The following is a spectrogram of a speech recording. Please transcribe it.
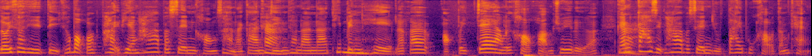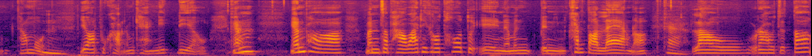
โดยสถิติเขาบอกว่าเพียง 5%ของสถานการณ์ค่ะจริงเท่านั้นนะ ที่เป็นอืมเหตุแล้วก็ออกไปแจ้งหรือขอความช่วยเหลือ งั้นค่ะ95%อยู่ใต้ภูเขาน้ำแข็งทั้งหมดอืมยอดภูเขาน้ำแข็งนิดเดียวค่ะงั้นงั้นพอมันสภาวะที่เขาโทษตัวเองเนี่ยมันเป็นขั้นตอนแรกเนาะค่ะเราเราจะต้อง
